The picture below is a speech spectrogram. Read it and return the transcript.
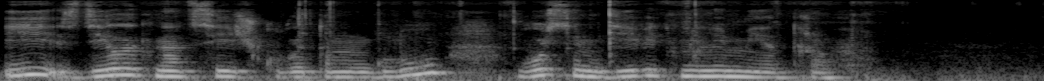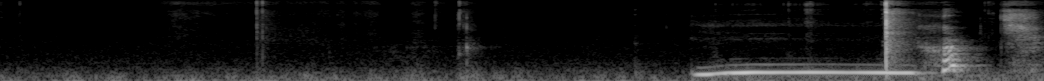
И сделать надсечку в этом углу 8-9 миллиметров. И хапч.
